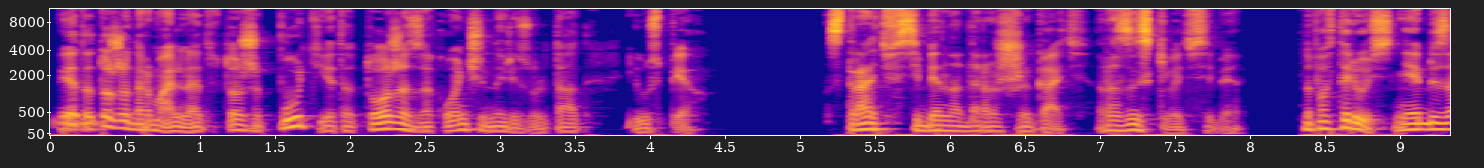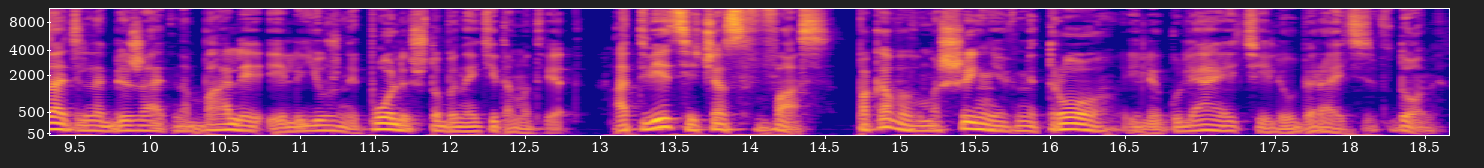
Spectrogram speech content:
И это тоже нормально, это тоже путь, и это тоже законченный результат и успех. Страсть в себе надо разжигать, разыскивать в себе. Но повторюсь, не обязательно бежать на Бали или Южный полюс, чтобы найти там ответ. Ответ сейчас в вас, пока вы в машине, в метро, или гуляете, или убираетесь в доме.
